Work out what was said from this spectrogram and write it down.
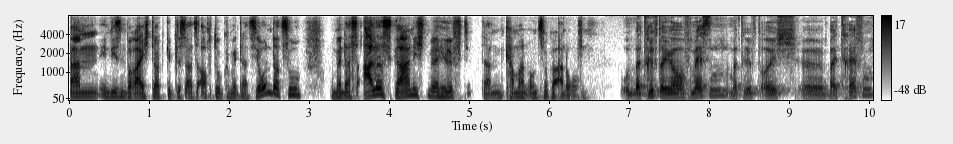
ähm, in diesem Bereich. Dort gibt es also auch Dokumentation dazu. Und wenn das alles gar nicht mehr hilft, dann kann man uns sogar anrufen. Und man trifft euch auch auf Messen, man trifft euch äh, bei Treffen,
